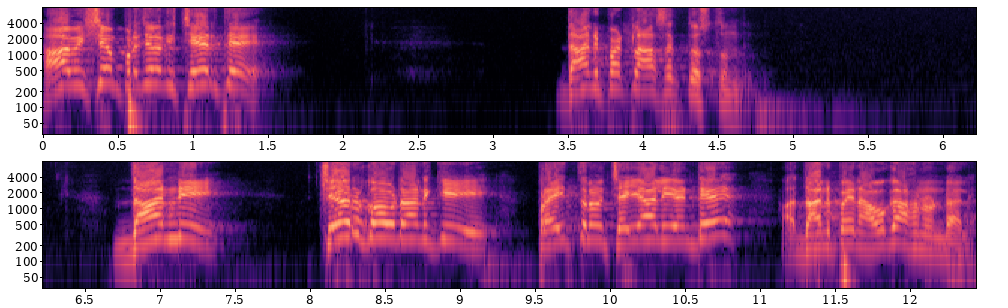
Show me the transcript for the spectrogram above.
ఆ విషయం ప్రజలకు చేరితే దాని పట్ల ఆసక్తి వస్తుంది. దాన్ని చేరుకోవడానికి ప్రయత్నం చేయాలి అంటే దానిపైన అవగాహన ఉండాలి.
